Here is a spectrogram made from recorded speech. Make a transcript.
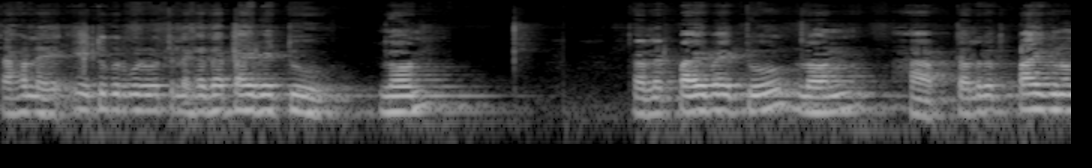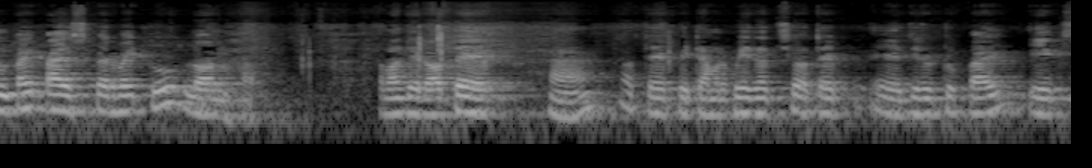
তাহলে এইটুকুর পরিবর্তে লেখা যায় পাই বাই টু লন তাহলে pi by two ln half তাহলে কত? পাই গুণন pi pi square by two ln half আমাদের অতএব হ্যাঁ অতএব এটা আমরা পেয়ে যাচ্ছি। অতএব zero two pi x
